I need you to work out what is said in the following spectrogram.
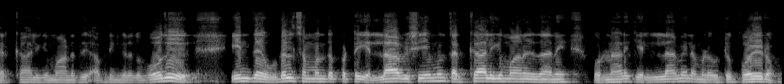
தற்காலிகமானது அப்படிங்கிறது போது இந்த உடல் சம்பந்தப்பட்ட எல்லா விஷயமும் தற்காலிகமானது தானே ஒரு நாளைக்கு எல்லாமே நம்மளை விட்டு போயிடும்.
